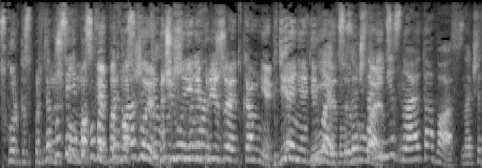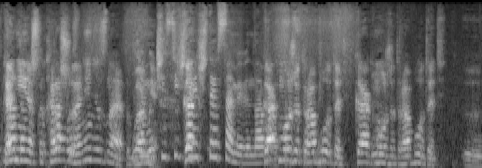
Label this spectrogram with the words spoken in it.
Сколько спортивных школ они в Москве под Москвой, почему они не приезжают ко мне? Где они Нет, ну, одеваются значит, они обуваются? не знают о вас. Значит, надо- Конечно, хорошо, они не знают обо Не, мне. мы частично, Как- я считаю, сами виноваты. Как может работать, как может работать э,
